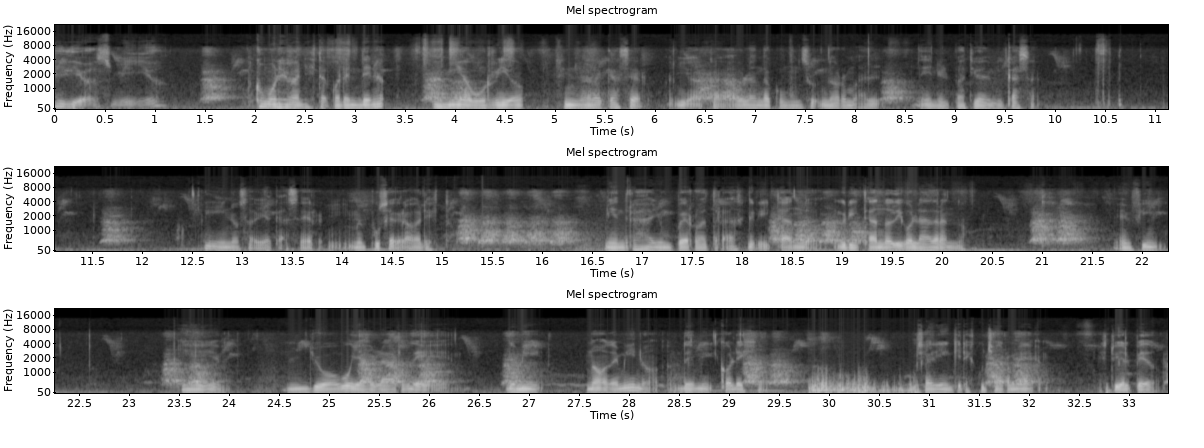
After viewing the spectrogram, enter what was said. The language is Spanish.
Ay, Dios mío. ¿Cómo les va en esta cuarentena? A mí aburrido, sin nada que hacer. Y acá hablando como un subnormal en el patio de mi casa. Y no sabía qué hacer. Y me puse a grabar esto. Mientras hay un perro atrás gritando, gritando, digo ladrando. En fin. Eh, yo voy a hablar de, de mí. No, de mí no, de mi colegio. Si alguien quiere escucharme, estoy al pedo.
